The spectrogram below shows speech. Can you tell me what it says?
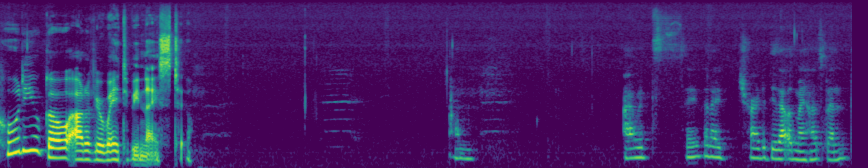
Who do you go out of your way to be nice to? Um, I would say that I try to do that with my husband.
